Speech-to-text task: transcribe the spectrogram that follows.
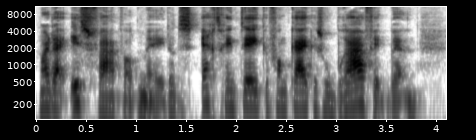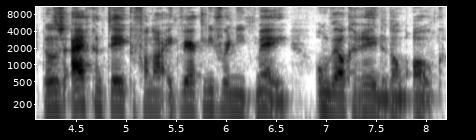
Maar daar is vaak wat mee. Dat is echt geen teken van kijk eens hoe braaf ik ben. Dat is eigenlijk een teken van nou ik werk liever niet mee. Om welke reden dan ook.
